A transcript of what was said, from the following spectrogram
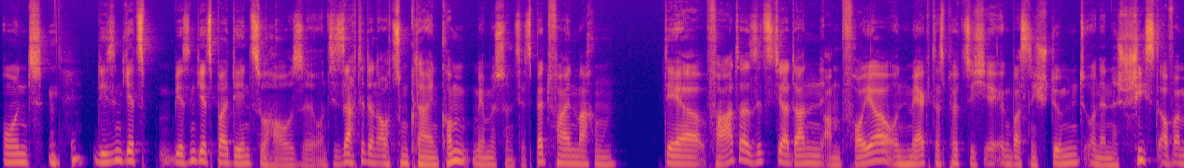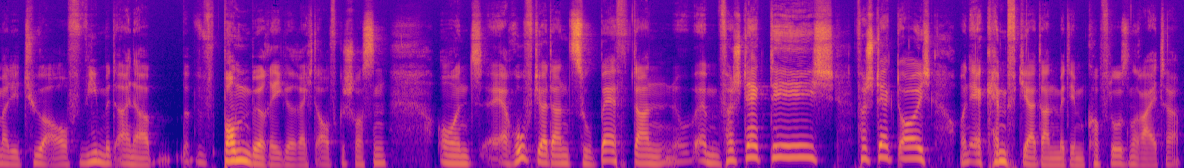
Und Mhm. die sind jetzt, wir sind jetzt bei denen zu Hause. Und sie sagte dann auch zum Kleinen, komm, wir müssen uns jetzt Bett fein machen. Der Vater sitzt ja dann am Feuer und merkt, dass plötzlich irgendwas nicht stimmt. Und dann schießt auf einmal die Tür auf, wie mit einer Bombe regelrecht aufgeschossen. Und er ruft ja dann zu Beth dann, ähm, versteckt dich, versteckt euch. Und er kämpft ja dann mit dem kopflosen Reiter.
